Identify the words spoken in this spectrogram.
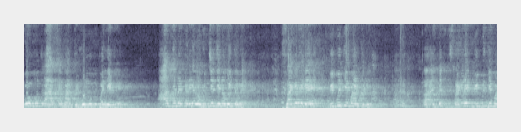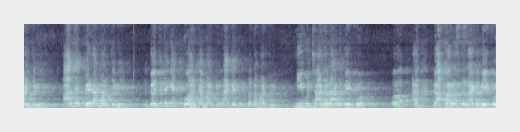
ಗೋಮೂತ್ರ ಅರ್ಥ ಮಾಡ್ತೀವಿ ಮುನ್ನೂರು ರೂಪಾಯಿ ಲೀಟ್ರು. ಆ ದಿನ ಕರಿಯಲ್ಲ, ಹುಚ್ಚೆ ದಿನ ಹೋಯ್ತವೆ. ಸಗಣಿಗೆ ವಿಭೂತಿ ಮಾಡ್ತೀವಿ. ಸಗಣಿಗೆ ವಿಭೂತಿ ಮಾಡ್ತೀವಿ. ಆಲೆ ಬೇಡ ಮಾಡ್ತೀವಿ. ಗಂಜಲೆಗೆ ಹರ್ಕ ಮಾಡ್ತೀವಿ. ನಾಲ್ಕೈದು ಉತ್ಪನ್ನ ಮಾಡ್ತೀವಿ. ನೀವು ಜಾಣರಾಗಬೇಕು ವ್ಯಾಪಾರಸ್ಥರಾಗಬೇಕು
